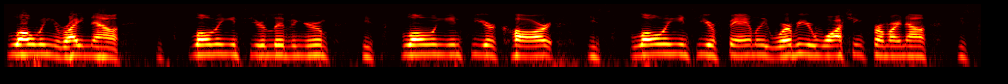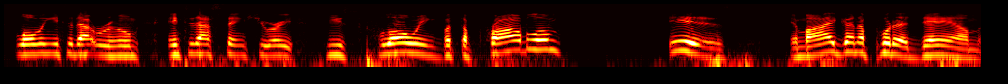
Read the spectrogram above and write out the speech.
flowing right now. He's flowing into your living room. He's flowing into your car. He's flowing into your family, wherever you're watching from right now. He's flowing into that room, into that sanctuary. He's flowing. But the problem is am I going to put a dam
